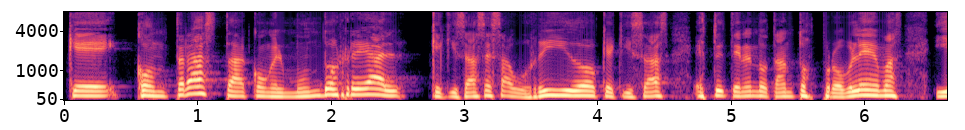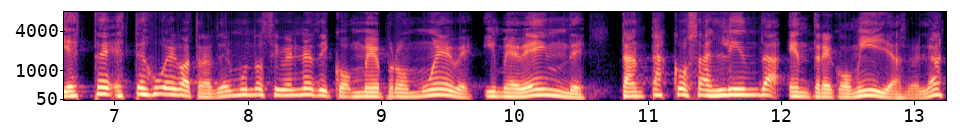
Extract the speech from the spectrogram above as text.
que contrasta con el mundo real que quizás es aburrido, que quizás estoy teniendo tantos problemas y este, este juego a través del mundo cibernético me promueve y me vende tantas cosas lindas, entre comillas, ¿verdad?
